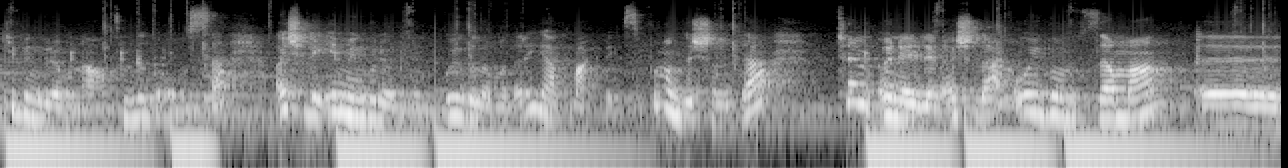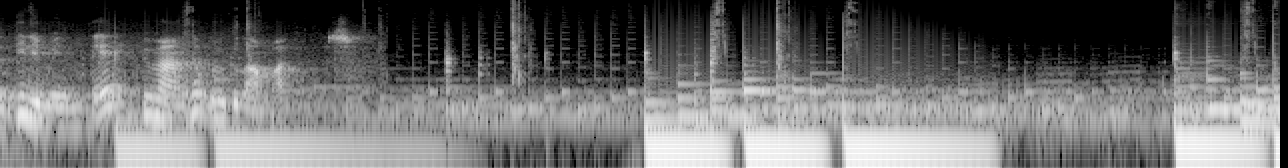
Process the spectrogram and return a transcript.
2000 gramın altında da olsa aşı ve immünoglobulin uygulamaları yapmaktayız. Bunun dışında tüm önerilen aşılar uygun zaman e, diliminde güvenle uygulanmaktadır. Thank you.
